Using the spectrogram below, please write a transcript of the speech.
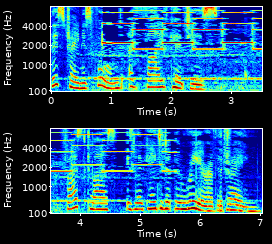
This train is formed of five coaches. First class is located at the rear of the train.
